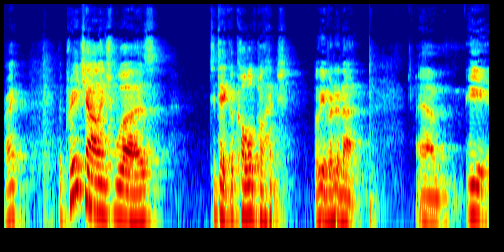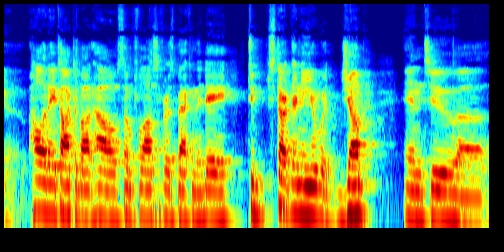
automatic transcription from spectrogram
right? The pre-challenge was to take a cold plunge, believe it or not. Um, he Holiday talked about how some philosophers back in the day to start their new year would jump into uh,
